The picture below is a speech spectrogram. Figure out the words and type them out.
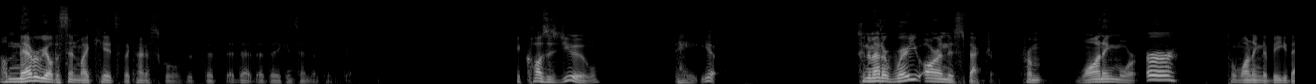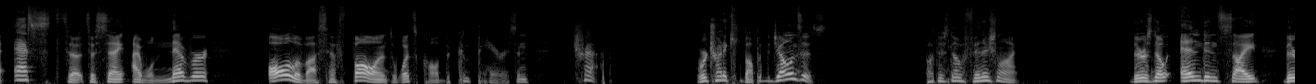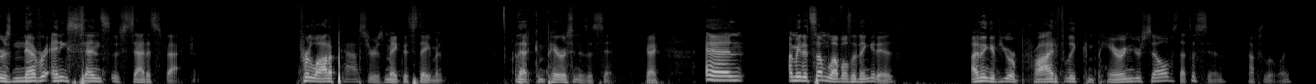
I'll never be able to send my kids to the kind of schools that, that, that, that they can send their kids to. It causes you to hate you. So no matter where you are in this spectrum, from wanting more er to wanting to be the s to, to saying I will never, all of us have fallen into what's called the comparison trap. We're trying to keep up with the Joneses, but there's no finish line. There's no end in sight. There's never any sense of satisfaction. I've a lot of pastors make the statement. that comparison is a sin, okay? And I mean, at some levels, I think it is. I think if you are pridefully comparing yourselves, that's a sin, absolutely.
